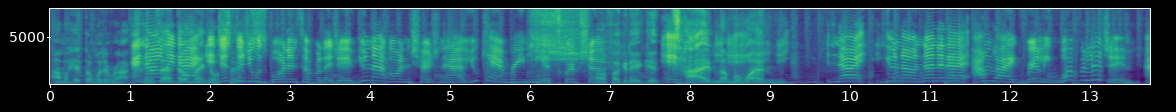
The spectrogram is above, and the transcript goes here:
I'm gonna hit them with a rock. And not only that, make no just because you was born into religion, if you're not going to church now, if you can't read me a scripture, motherfucker, they get if- tied number eh, one. Eh, not you know none of that. I'm like, really, what religion? I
